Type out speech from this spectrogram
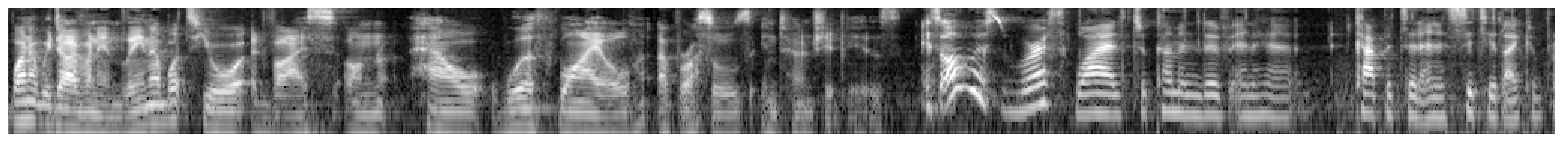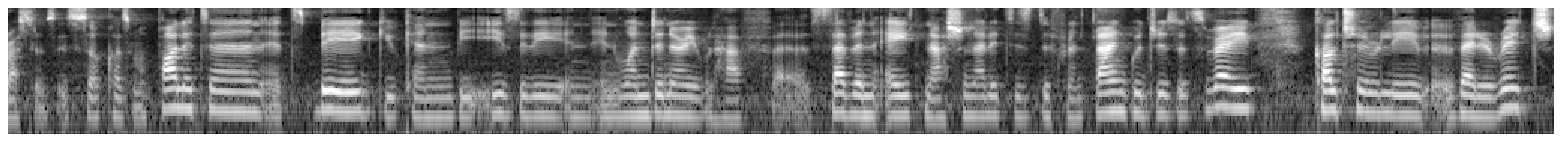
why don't we dive on in? Lena, what's your advice on how worthwhile a Brussels internship is? It's always worthwhile to come and live in a capital and a city like Brussels. It's so cosmopolitan, it's big, you can be easily in, in one dinner, you will have uh, seven, eight nationalities, different languages. It's very culturally very rich.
